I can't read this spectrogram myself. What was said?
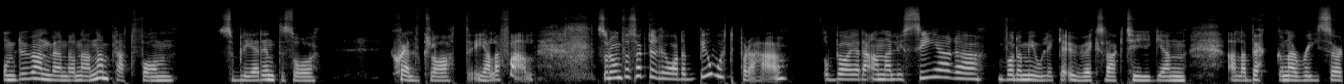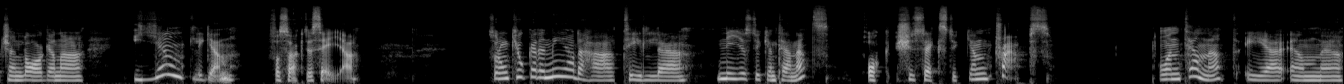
om du använder en annan plattform så blir det inte så självklart i alla fall. Så de försökte råda bot på det här och började analysera vad de olika UX-verktygen, alla böckerna, researchen, lagarna egentligen försökte säga. Så de kokade ner det här till eh, 9 stycken tenets och 26 stycken traps. Och en tenet är en eh,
